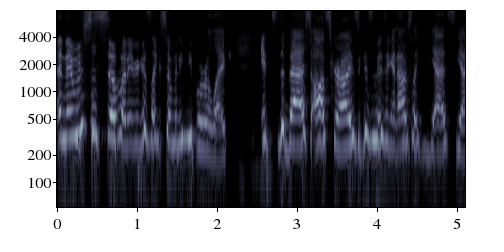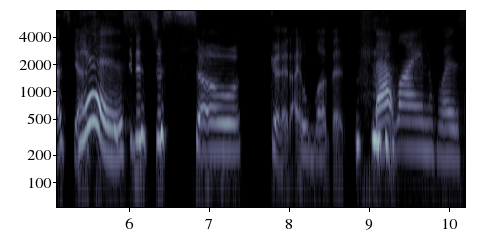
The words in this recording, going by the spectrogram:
and it was just so funny because like so many people were like, it's the best, Oscar Isaac is amazing. And I was like, yes, yes, yes. Yes. It is just so good. I love it. that line was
